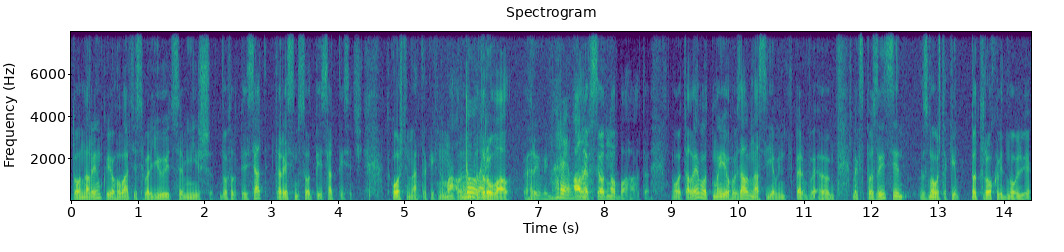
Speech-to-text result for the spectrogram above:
то на ринку його вартість варіюється між 250-750 тисяч. Коштів нас таких немає, але нам подарував гривень. Гривень, Але все одно багато. От, але от ми його взяли. У нас є він тепер в, е, в експозиції. Знову ж таки, потроху відновлює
